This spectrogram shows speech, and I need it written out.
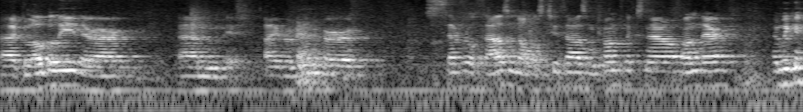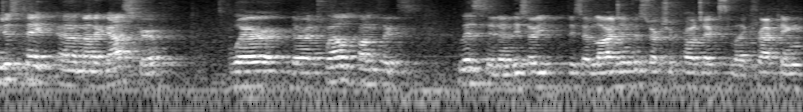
Uh, globally, there are, um, if I remember, several thousand, almost 2,000 conflicts now on there. And we can just take uh, Madagascar, where there are 12 conflicts listed, and these are, these are large infrastructure projects like fracking,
